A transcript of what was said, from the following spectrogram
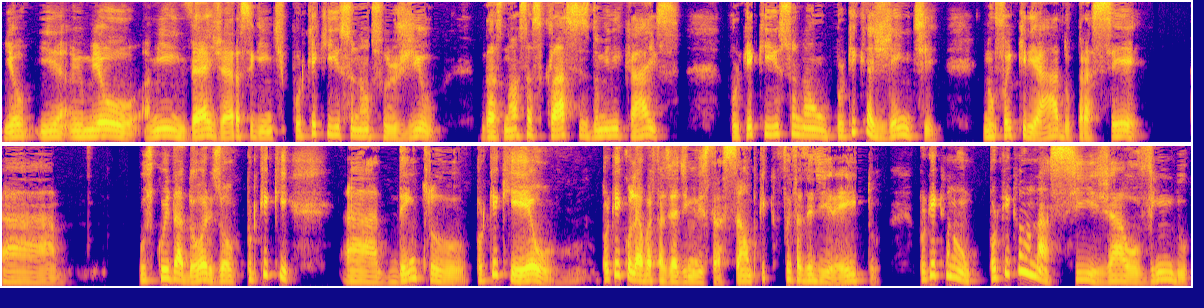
E, eu, e, o meu, a minha inveja era a seguinte, por que que isso não surgiu das nossas classes dominicais? Por que que isso não, por que que a gente não foi criado para ser ah, os cuidadores? Ou por que que ah, dentro, por que que eu, por que, que o Léo vai fazer administração? Por que, que eu fui fazer direito? Por que, que eu não, por que, que eu não nasci já ouvindo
